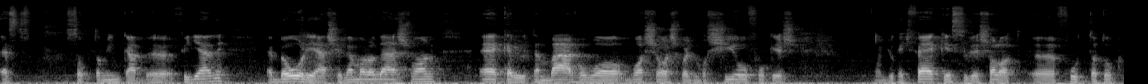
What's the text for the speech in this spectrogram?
ezt szoktam inkább figyelni. Ebbe óriási lemaradás van, elkerültem bárhova, vasas vagy most siófok, és mondjuk egy felkészülés alatt futtatok,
